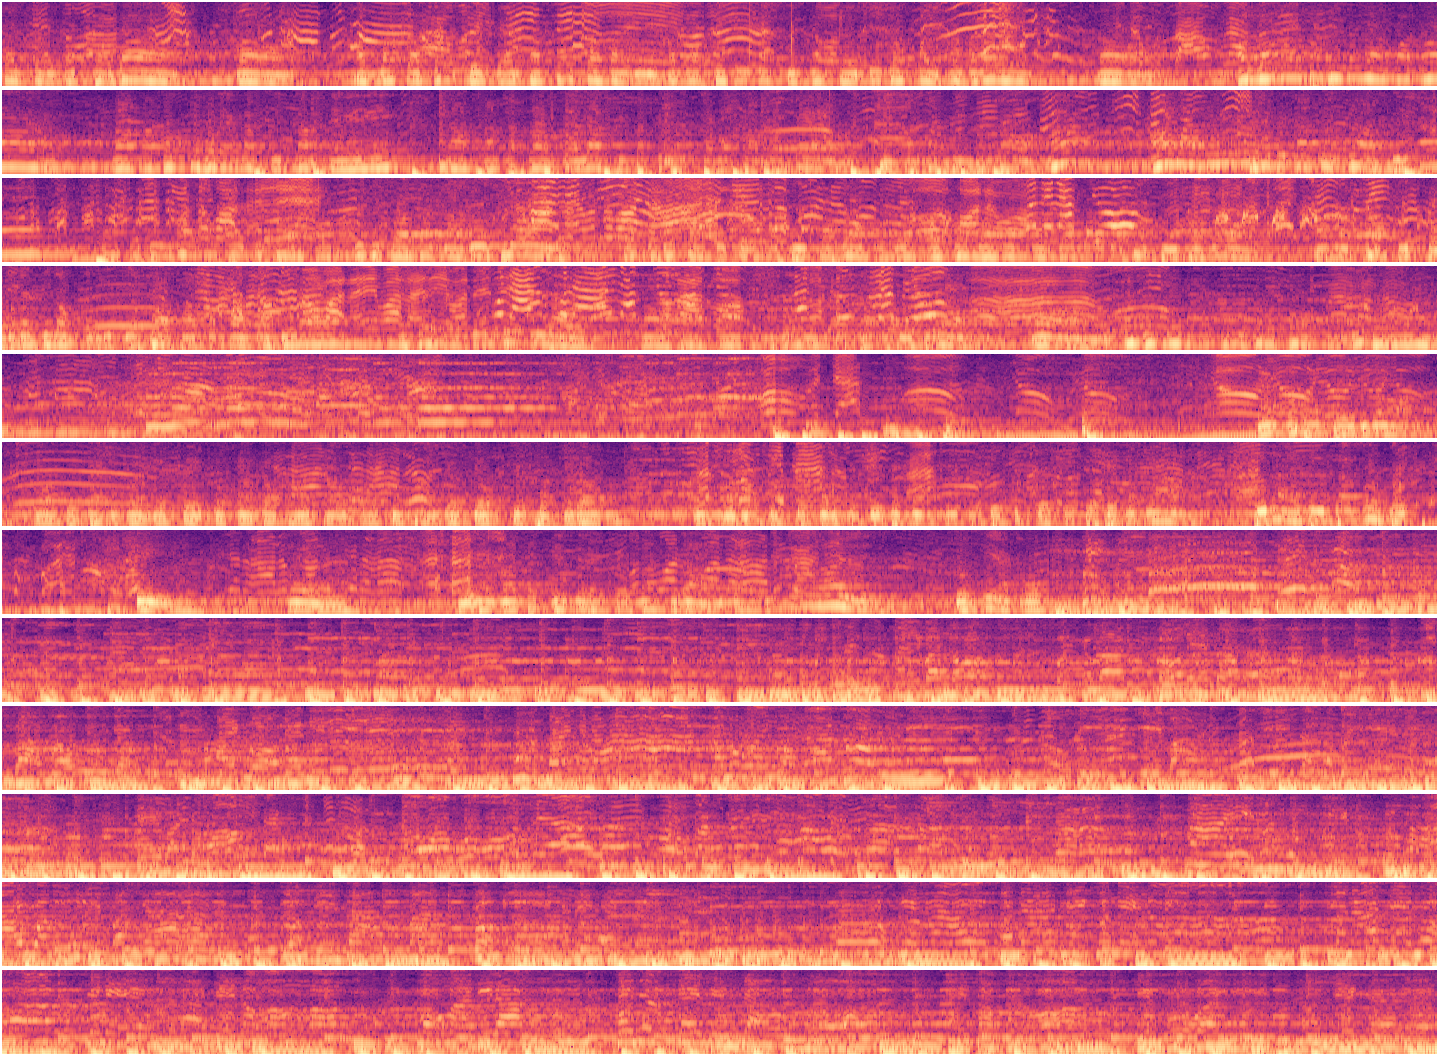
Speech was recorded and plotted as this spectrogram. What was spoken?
ไปเสริมกันต่อบ้างก็ทำมาจากเด็กแก่ทั้งทั้งสบายดีสำหรับที่นี่นักบุญนักใจที่ก็ไม่จะมาได้ก็อันนั้นไอ้ที่ต้องบอกว่าถ้าเรากระทบกจะเทือนนักบุญนักใจนักการตะกร้อขอรับที่ปฏิบัติาเราจะทำของพิธีกรด้านหน้าที่เราจะทำเป็นตัวที่ของเราของเราของเราของเราของเราที่ของเราสำหรับการติดต่อในพี่น้องเป็นเรื่องภาพความความความที่เราว่าไหนว่าไหนนี่ว่าไหนที่เรารักรักรักรักรักอ่าถ้าเป็นไปไหนก็จ เป็นการไปในเศษตรงการต้องการสาวสิบห้ายกยกสิบหกพี่น้องและขอรับสิบต่อเป็นปีข้างหนาที่จะดูสิบเจ็ดที่จะเป็นข้างหนาที่ได้ตีตามข้อสุดตีเออในมาทักษิณจะได้เกิดมากที่ได้เฮ้ยดูเมียผมเ Take care.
